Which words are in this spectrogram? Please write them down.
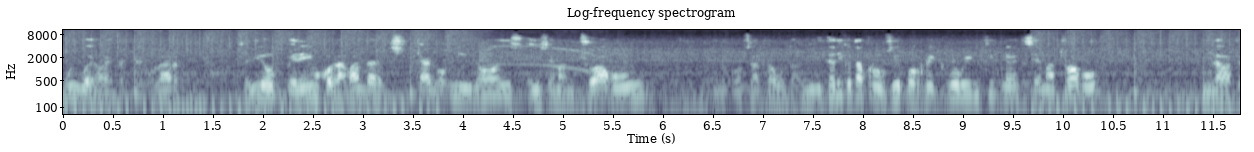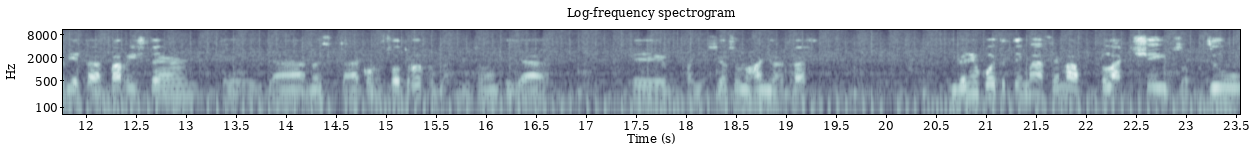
muy bueno, espectacular. Seguido venimos con la banda de Chicago, Illinois, ellos se llaman Trouble, con Trouble también. Este disco está producido por Rick Rubin, simplemente se llama Trouble. Y la batería está Barry Stern, que ya no está con nosotros, lastimosamente ya eh, falleció hace unos años atrás. Y venimos con este tema, se llama Black Shapes of Doom,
